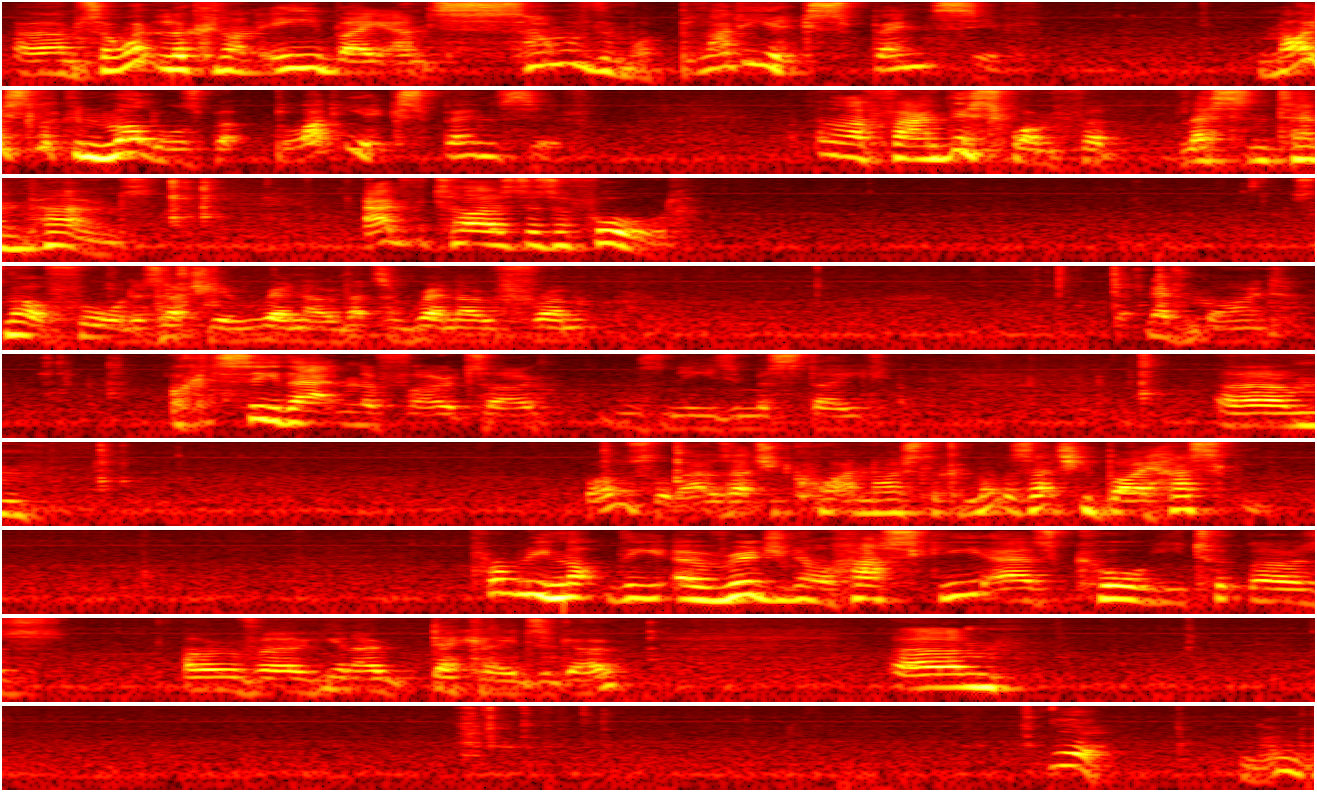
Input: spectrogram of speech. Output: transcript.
Um, so I went looking on eBay and some of them were bloody expensive. Nice looking models, but bloody expensive. And I found this one for less than £10. Advertised as a Ford. It's not a Ford, it's actually a Renault. That's a Renault front. But never mind. I could see that in the photo. It was an easy mistake. Um, I just thought that was actually quite a nice looking model. It was actually by Husky. Probably not the original Husky, as Corgi took those over, you know, decades ago. Um, yeah, you know,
